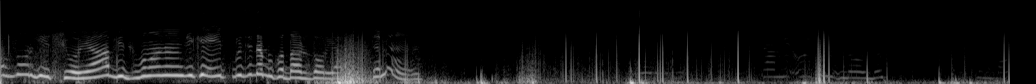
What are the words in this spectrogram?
Çok zor geçiyor ya. Biz bundan önceki 8 biti de bu kadar zor yaptık değil mi? Sen bir ultini doldur. Şundan.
